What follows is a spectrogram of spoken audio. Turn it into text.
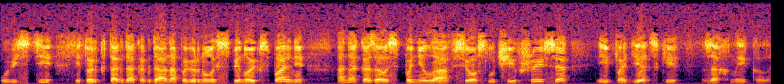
увести, и только тогда, когда она повернулась спиной к спальне, она, казалось, поняла все случившееся и по-детски захныкала.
